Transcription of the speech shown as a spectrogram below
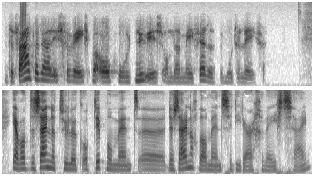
de vader daar is geweest, maar ook hoe het nu is om daarmee verder te moeten leven. Ja, want er zijn natuurlijk op dit moment, uh, er zijn nog wel mensen die daar geweest zijn.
